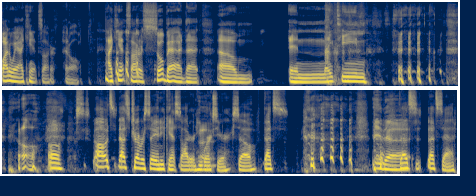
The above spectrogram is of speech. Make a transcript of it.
By the way, I can't solder at all. I can't solder so bad that um, in nineteen. oh, oh oh it's that's Trevor saying he can't solder and he works here. So that's in, uh, that's that's sad.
